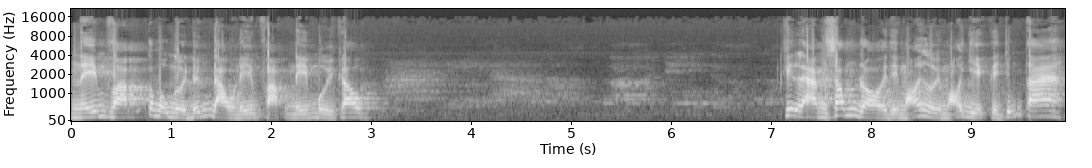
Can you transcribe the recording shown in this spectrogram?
niệm phật, có một người đứng đầu niệm phật niệm 10 câu. Khi làm xong rồi thì mỗi người mỗi việc thì chúng ta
